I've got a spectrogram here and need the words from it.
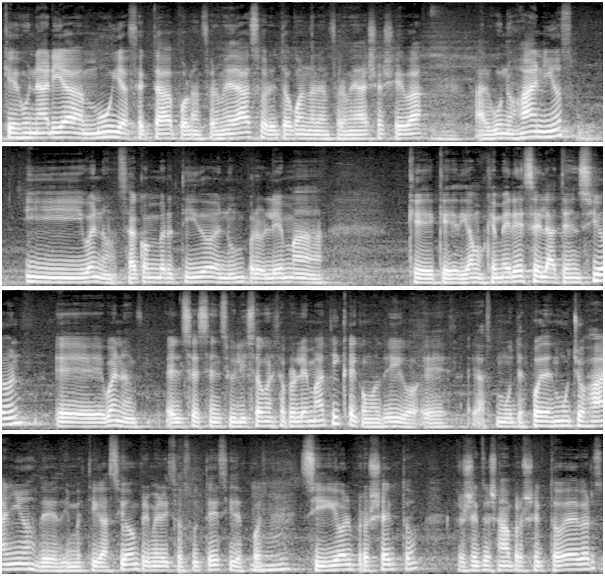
que es un área muy afectada por la enfermedad, sobre todo cuando la enfermedad ya lleva algunos años y bueno, se ha convertido en un problema que, digamos, que merece la atención. Eh, bueno, él se sensibilizó con esta problemática y como te digo, eh, después de muchos años de, investigación, primero hizo su tesis, después siguió el proyecto, el proyecto se llama Proyecto Evers,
